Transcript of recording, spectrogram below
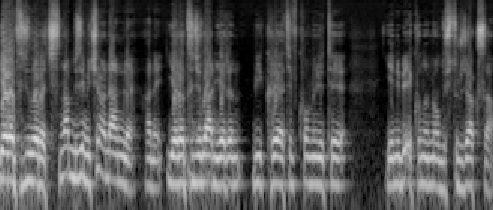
yaratıcılar açısından bizim için önemli. Hani yaratıcılar yarın bir kreatif community yeni bir ekonomi oluşturacaksa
